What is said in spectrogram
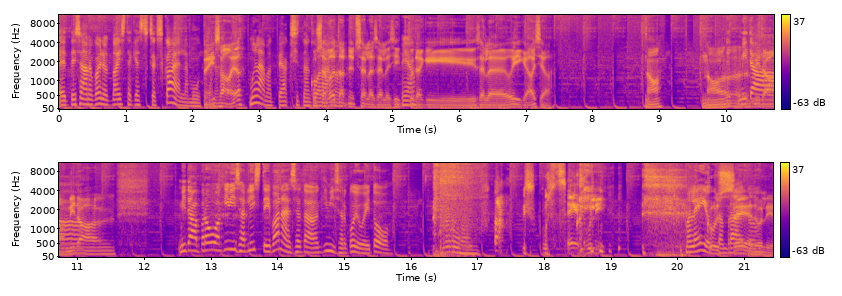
et ei saa nagu ainult naistekeskseks ka jälle muuta. ei saa jah. mõlemad peaksid nagu kus sa olema. võtad nüüd selle, selle siit Jah. kuidagi selle õige asja? noh, no Et mida- mida, mida mida proua Kivisäär listi ei pane, seda Kivisäär koju ei too. kust see tuli? ma leiutan kust see praegu. tuli,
